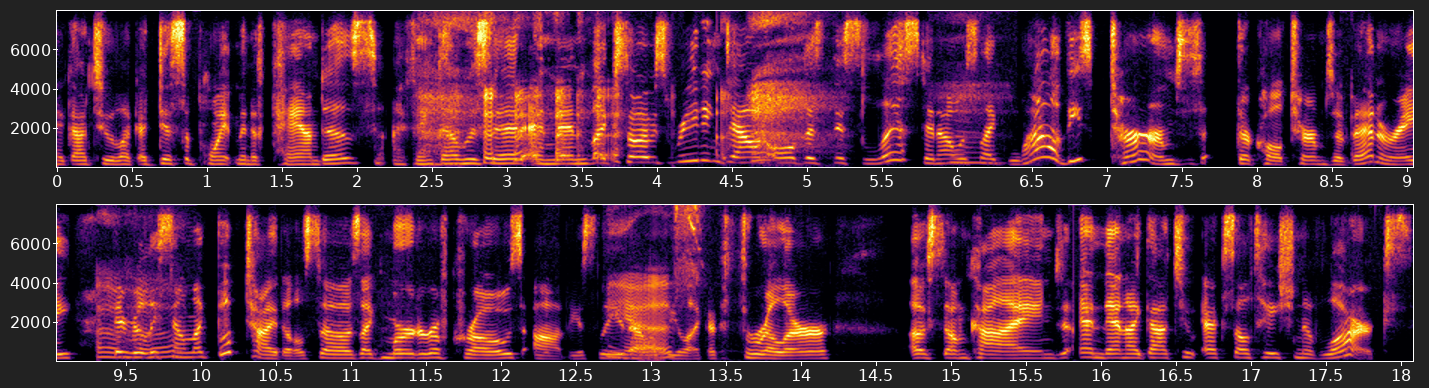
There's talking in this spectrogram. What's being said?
it got to like a disappointment of pandas. I think that was it. and then like so I was reading down all this this list and I was like, wow, these terms, they're called terms of venery. Uh-huh. They really uh-huh. sound like book titles. So I was like Murder of Crows, obviously. Yes. That would be like a thriller of some kind. And then I got to Exaltation of Larks.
